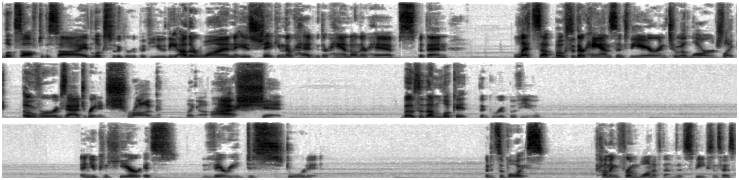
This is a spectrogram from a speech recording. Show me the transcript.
looks off to the side, looks to the group of you. The other one is shaking their head with their hand on their hips, but then lets up both of their hands into the air into a large, like, over exaggerated shrug. Like, a, ah, shit. Both of them look at the group of you. And you can hear it's very distorted. But it's a voice coming from one of them that speaks and says,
